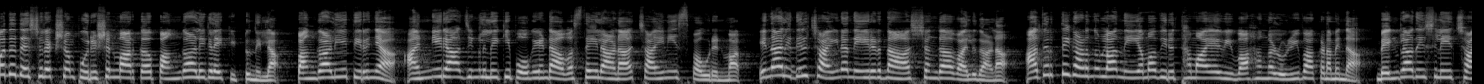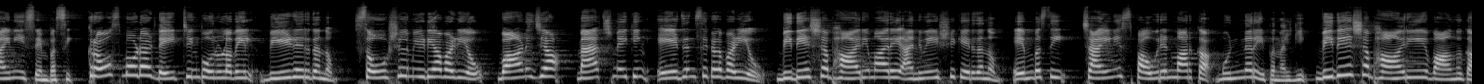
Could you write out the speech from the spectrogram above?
മുപ്പത് ദശലക്ഷം പുരുഷന്മാർക്ക് പങ്കാളികളെ കിട്ടുന്നില്ല. പങ്കാളിയെ തിരിഞ്ഞ് അന്യരാജ്യങ്ങളിലേക്ക് പോകേണ്ട അവസ്ഥയിലാണ് ചൈനീസ് പൗരന്മാർ. എന്നാൽ ഇതിൽ ചൈന നേരിടുന്ന ആശങ്ക വലുതാണ്. അതിർത്തി കടന്നുള്ള നിയമവിരുദ്ധമായ വിവാഹങ്ങൾ ഒഴിവാക്കണമെന്ന് ബംഗ്ലാദേശിലെ Chinese embassy. Cross border dating പോലുള്ളവയിൽ വീഴരുതെന്നും സോഷ്യൽ മീഡിയ വഴിയോ വാണിജ്യ മാച്ച് മേക്കിംഗ് ഏജൻസികൾ വഴിയോ വിദേശ ഭാര്യമാരെ അന്വേഷിക്കരുതെന്നും എംബസി ചൈനീസ് പൗരന്മാർക്ക് മുന്നറിയിപ്പ് നൽകി. വിദേശ ഭാര്യയെ വാങ്ങുക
